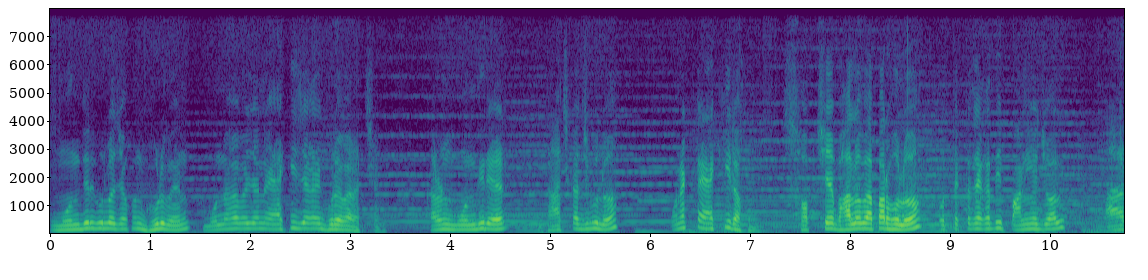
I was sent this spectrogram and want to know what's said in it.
মন্দিরগুলো যখন ঘুরবেন, মনে হবে যেন একই জায়গায় ঘুরে বেড়াচ্ছেন। কারণ মন্দিরের গাছ গাছগুলো অনেকটা একই রকম। সবচেয়ে ভালো ব্যাপার হলো, প্রত্যেকটা জায়গাতেই পানীয় জল আর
